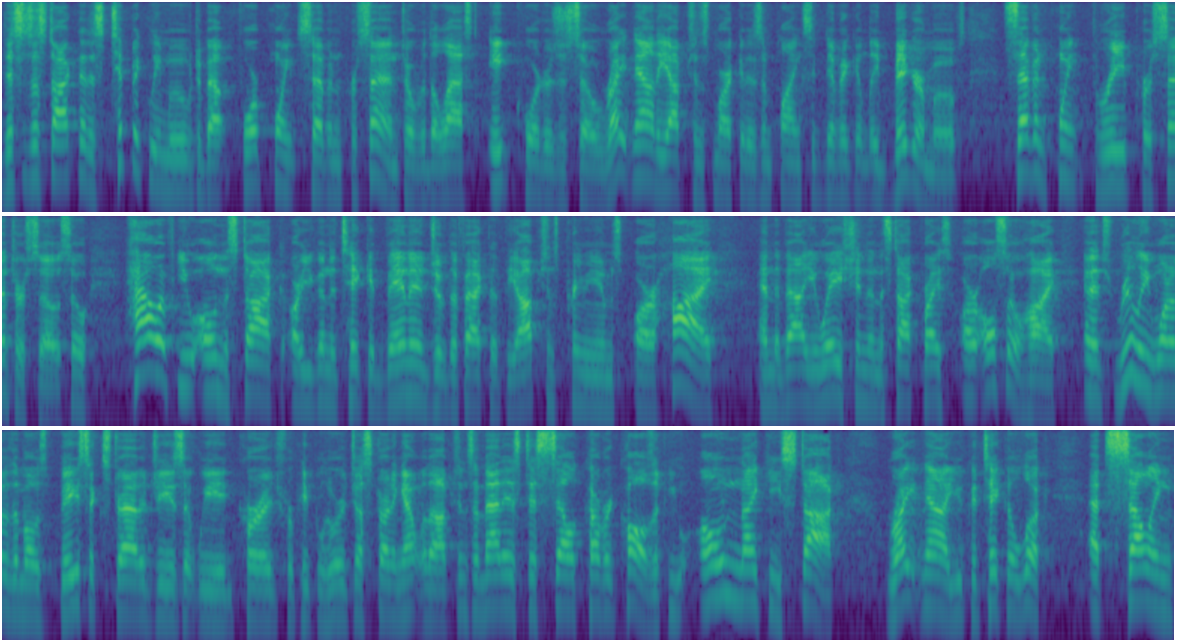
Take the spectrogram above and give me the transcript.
this is a stock that has typically moved about 4.7% over the last eight quarters or so. Right now, the options market is implying significantly bigger moves, 7.3% or so. So how, if you own the stock, are you going to take advantage of the fact that the options premiums are high and the valuation and the stock price are also high. And it's really one of the most basic strategies that we encourage for people who are just starting out with options, and that is to sell covered calls. If you own Nike stock, right now you could take a look at selling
